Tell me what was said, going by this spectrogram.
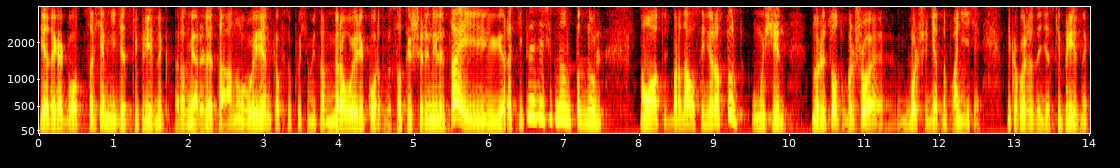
И это как бы вот совсем не детский признак размера лица. Ну, у ивенков, допустим, там мировой рекорд высоты ширины лица, и растительность действительно под нуль. Вот, то есть борода не растут у мужчин, но лицо-то большое, больше нет на планете. И какой же это детский признак?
